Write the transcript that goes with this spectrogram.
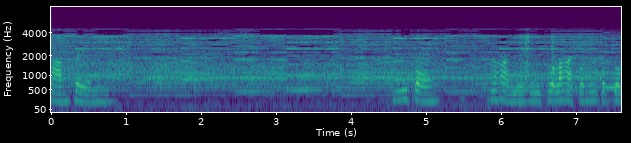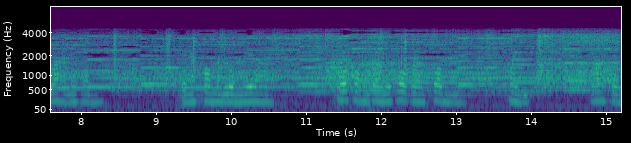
สามแสนมีสองรหัสเลยคือตัวรหัสตัวนี้กับตัวรหัสในคอมแต่ในคอมมันลงไม่ได้เพราะคอมตอนนี้พ่อกำลังซ่อมอยู่ไม่ดิกำลังส่ง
